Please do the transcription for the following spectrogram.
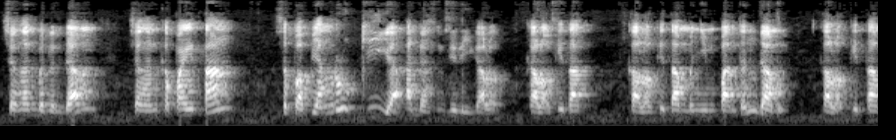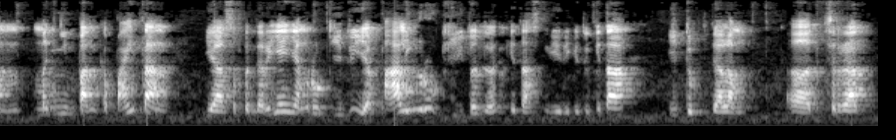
jangan mendendam, jangan kepahitan, sebab yang rugi ya Anda sendiri kalau kalau kita kalau kita menyimpan dendam, kalau kita menyimpan kepahitan, ya sebenarnya yang rugi itu ya paling rugi itu adalah kita sendiri gitu. Kita hidup dalam uh, jerat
